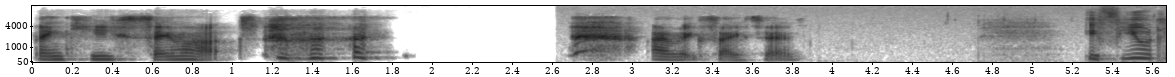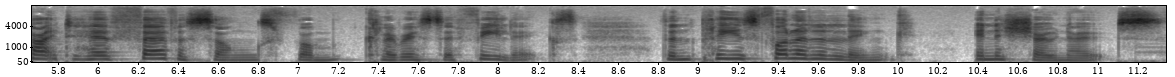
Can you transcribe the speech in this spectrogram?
Thank you so much. I'm excited. If you would like to hear further songs from Clarissa Felix, then please follow the link in the show notes.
